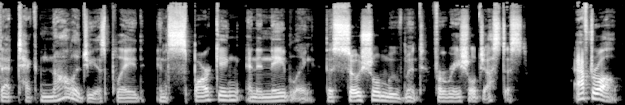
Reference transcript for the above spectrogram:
that technology has played in sparking and enabling the social movement for racial justice. After all,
